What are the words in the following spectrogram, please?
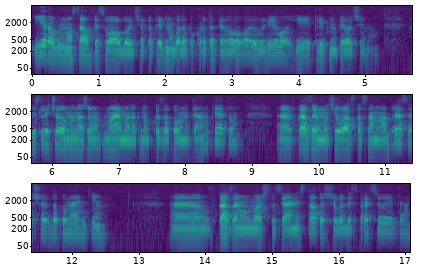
і робимо селфі свого обличчя. Потрібно буде покрутити головою вліво і кліпнути очима. Після чого ми нажимаємо на кнопку Заповнити анкету, е, вказуємо, чи у вас та сама адреса, що і в документі. Е, Вказуємо ваш соціальний статус, що ви десь працюєте.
